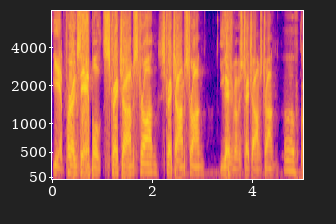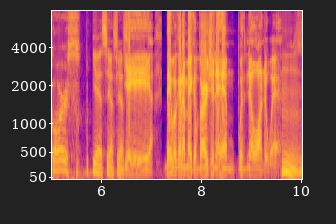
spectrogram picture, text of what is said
Yeah. For example, Stretch Armstrong. Stretch Armstrong. You guys remember Stretch Armstrong? Of course. Yes, yes, yes. Yeah, yeah, yeah, yeah. They were gonna make a version of him with no underwear, hmm.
